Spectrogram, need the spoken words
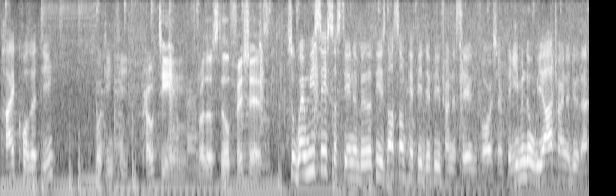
High quality protein feed. Protein for those little fishes. So when we say sustainability, it's not some hippy dippy trying to save the forest or everything, even though we are trying to do that.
